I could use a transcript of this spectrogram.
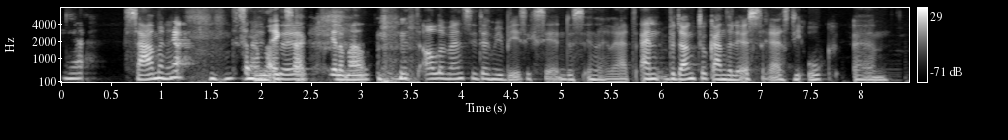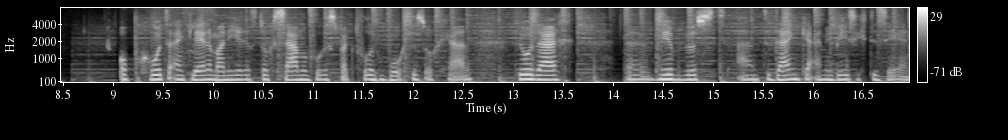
Ja, samen hè? Ja, samen, met, exact, uh, helemaal. Met alle mensen die ermee bezig zijn, dus inderdaad. En bedankt ook aan de luisteraars die ook um, op grote en kleine manieren toch samen voor respectvolle geboortezorg gaan. Door daar uh, meer bewust aan te denken en mee bezig te zijn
